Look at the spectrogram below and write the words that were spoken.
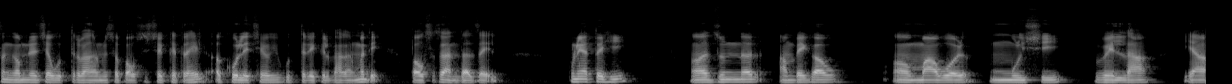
संगमनेरच्या उत्तर भागांमध्ये पावसाची शक्यता राहील. अकोल्याच्याही उत्तरेकडील भागांमध्ये पावसाचा अंदाज जाईल पुण्यातही जुन्नर आंबेगाव मावळ मुळशी वेल्हा या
